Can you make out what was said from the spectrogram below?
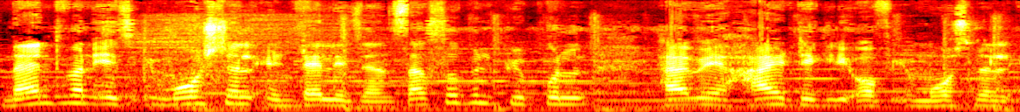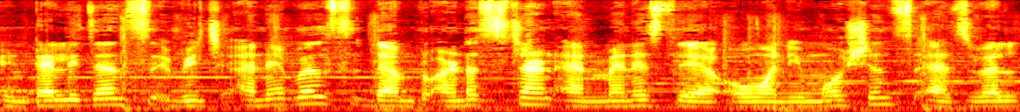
Ninth one is emotional intelligence. Successful people have a high degree of emotional intelligence which enables them to understand and manage their own emotions as well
